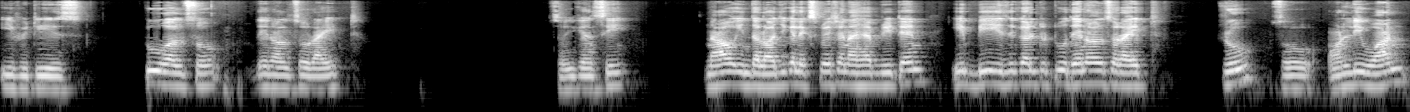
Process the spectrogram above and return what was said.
if it is 2 also then also write. So you can see. Now in the logical expression i have written if b is equal to 2 then also write true. So only one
